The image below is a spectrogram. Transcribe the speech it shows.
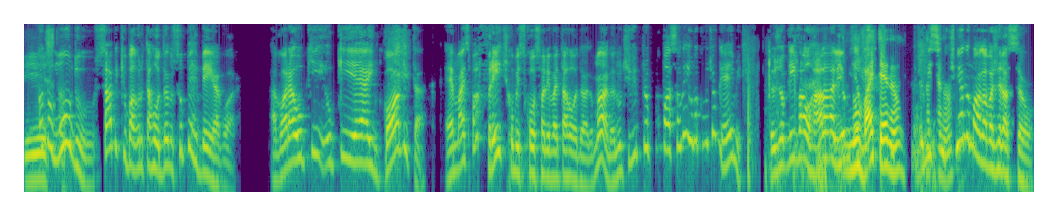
Isso. Todo mundo sabe que o bagulho tá rodando super bem agora. Agora, o que, o que é a incógnita é mais pra frente como esse console vai estar tá rodando. Mano, eu não tive preocupação nenhuma com o videogame. Eu joguei Valhalla ali. não vai ter, não. Eu me sentia numa nova geração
